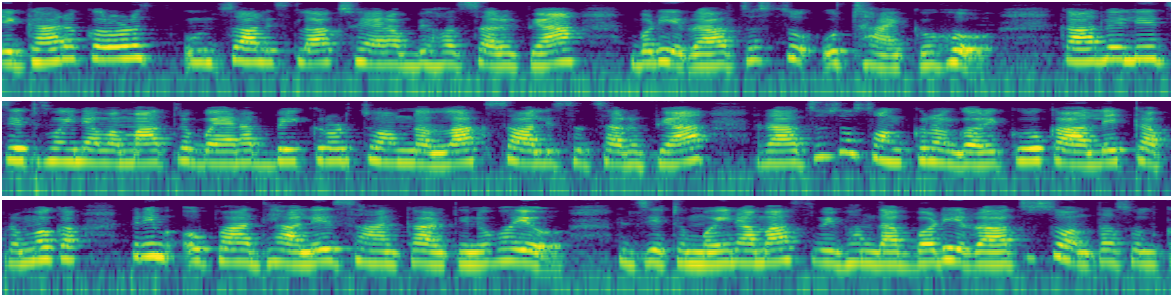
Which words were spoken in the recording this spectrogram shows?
एघार करोड उन्चालिस लाख छयानब्बे हजार रुपियाँ बढी राजस्व उठाएको हो। कार्यालयले जेठ महिनामा मात्र बयानब्बे करोड चौन्न लाख चालिस हजार रुपियाँ राजस्व संकलन गरेको कार्यालयका प्रमुख प्रेम उपाध्यायले जानकारी दिनुभयो। जेठ महिनामा सबैभन्दा बढी राजस्व अन्तशुल्क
